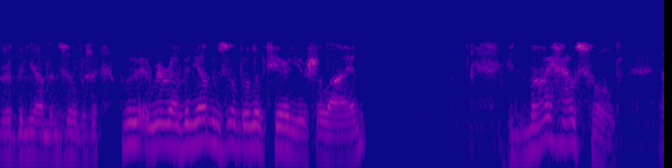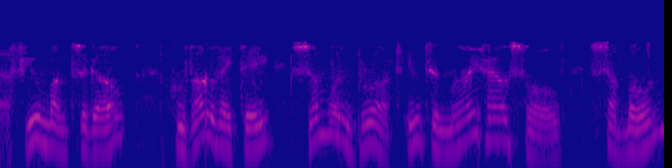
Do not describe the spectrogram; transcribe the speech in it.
Rabbi Yamin Zilber said. Rabbi Yamin Zilber lived here in Yerushalayim, In my household, a few months ago, Huvalveti, someone brought into my household sabon,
